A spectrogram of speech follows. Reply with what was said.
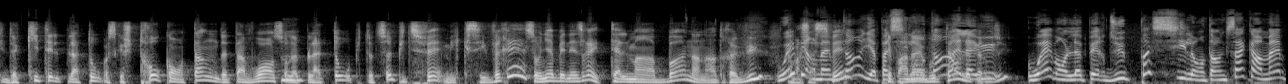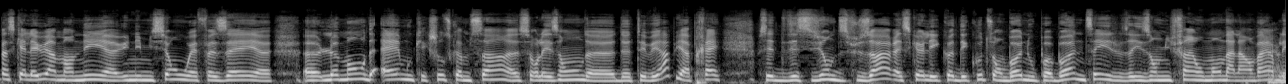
de quitter le plateau parce que je suis trop contente de t'avoir sur le mm. plateau puis tout ça puis tu fais mais c'est vrai Sonia Benezra est tellement bonne en entrevue. Oui, puis en même temps, il y a pas si longtemps, elle a eu Ouais, bon, on l'a perdu pas si longtemps que ça quand même parce qu'elle a eu à un moment donné euh, une émission où elle faisait euh, euh, Le Monde aime ou quelque chose comme ça sur les ondes de TVA. Puis après, c'est des décisions de diffuseurs. Est-ce que les codes d'écoute sont bonnes ou pas bonnes? Tu sais, ils ont mis fin au monde à l'envers. Ben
